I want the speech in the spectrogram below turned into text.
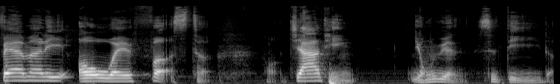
“Family always first”，哦，家庭永远是第一的。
